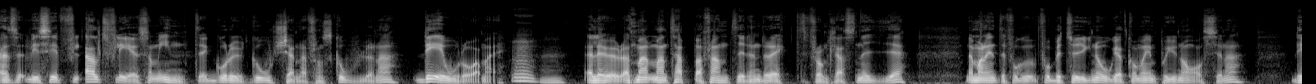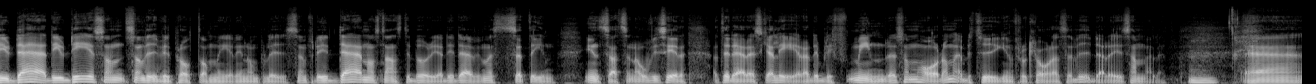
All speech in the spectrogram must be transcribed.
alltså vi ser allt fler som inte går ut godkända från skolorna. Det oroar mig. Mm. mm. Eller hur? Att man, man tappar framtiden direkt från klass 9. När man inte får, får betyg nog att komma in på gymnasierna det är ju där, det är ju det som, som vi vill prata om mer inom polisen. För det är där någonstans det börjar. Det är där vi måste sätta in insatserna. Och vi ser att det där eskalerar. Det blir mindre som har de här betygen för att klara sig vidare i samhället. Mm. Eh,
